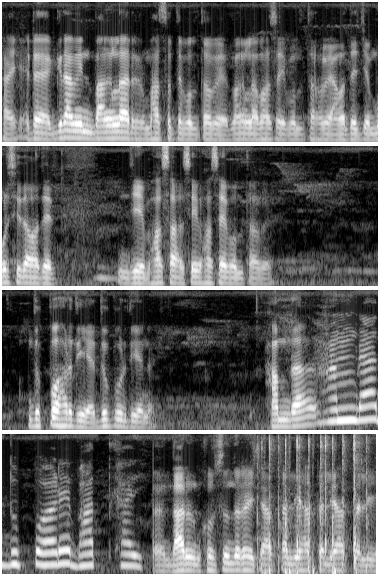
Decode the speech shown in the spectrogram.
খাই। এটা গ্রামীণ বাংলার ভাষাতে বলতে হবে বাংলা ভাষায় বলতে হবে। আমাদের যে মুর্শিদাবাদের যে ভাষা সেই ভাষায় বলতে হবে। দুপ্পহর দিয়ে দুপুর দিয়ে নয়। আমরা আমরা দুপুরে ভাত খাই। দারুণ খুব সুন্দর হয়েছে। হাততালি হাততালি হাততালি।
